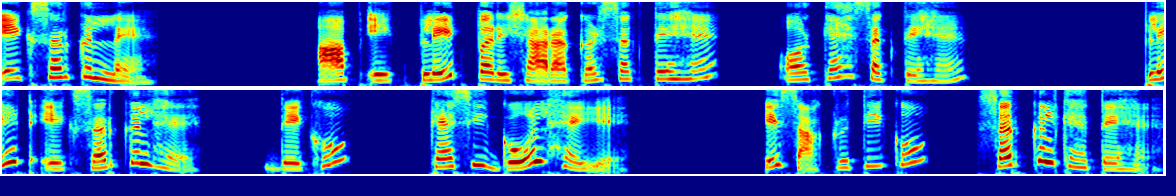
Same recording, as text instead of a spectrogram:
एक सर्कल लें। आप एक प्लेट पर इशारा कर सकते हैं और कह सकते हैं प्लेट एक सर्कल है। देखो, कैसी गोल है ये। इस आकृति को सर्कल कहते हैं।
